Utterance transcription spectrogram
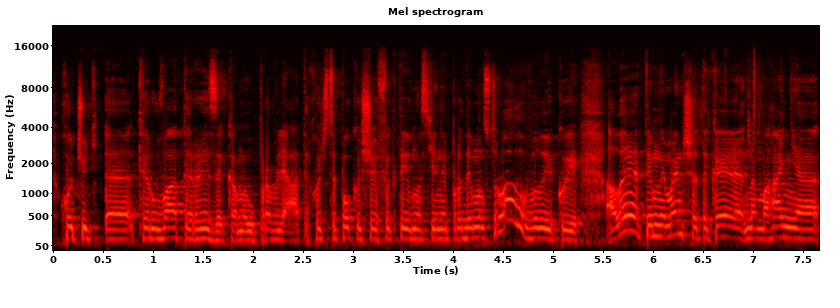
хочуть е, керувати ризиками, управляти. Хоч це поки що ефективності не продемонструвало великої, але тим не менше таке намагання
